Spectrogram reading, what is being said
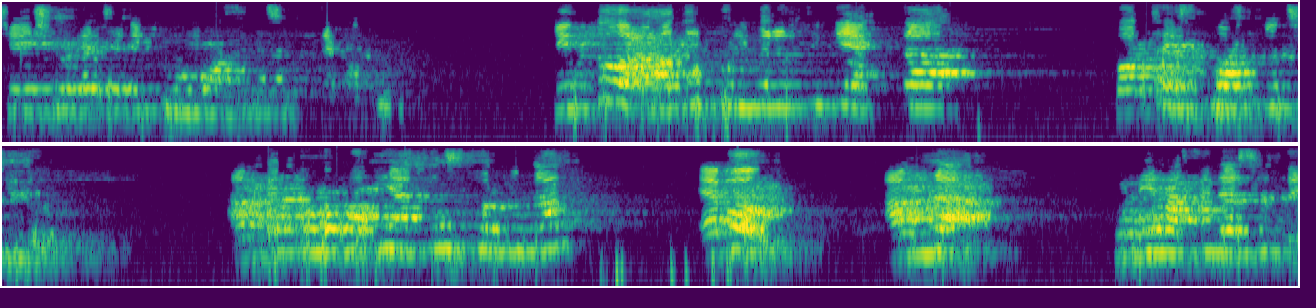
সেই স্বৈরাচারী খুনি হাসিনার সাথে দেখা করি। কিন্তু আমাদের পরিবারের থেকে একটা কথা স্পষ্ট ছিল। আমরা কোনোভাবেই আপোষ করব না এবং আমরা খুনি হাসিনার সাথে,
